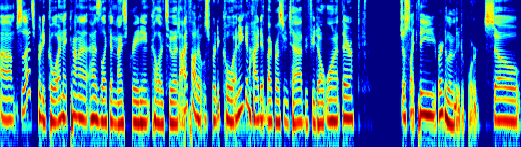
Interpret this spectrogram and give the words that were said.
Um, so that's pretty cool. And it kind of has like a nice gradient color to it. I thought it was pretty cool. And you can hide it by pressing tab if you don't want it there, just like the regular leaderboard. So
